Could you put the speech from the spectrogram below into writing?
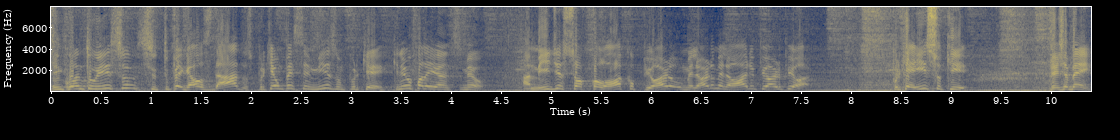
Enquanto isso, se tu pegar os dados, porque é um pessimismo, por quê? Que nem eu falei antes, meu, a mídia só coloca o pior, o melhor do melhor e o pior do pior. Porque é isso que, veja bem,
